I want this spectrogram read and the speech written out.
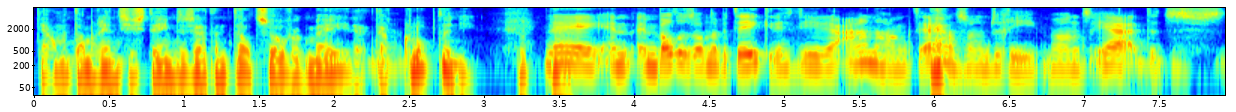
ja, om het dan maar in het systeem te zetten, telt zo vaak mee. Dat, dat Ja. klopte niet. Dat, ja. Nee, en, en wat is dan de betekenis die je er aanhangt hè, Ja. aan zo'n drie? Want ja, dat, is,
